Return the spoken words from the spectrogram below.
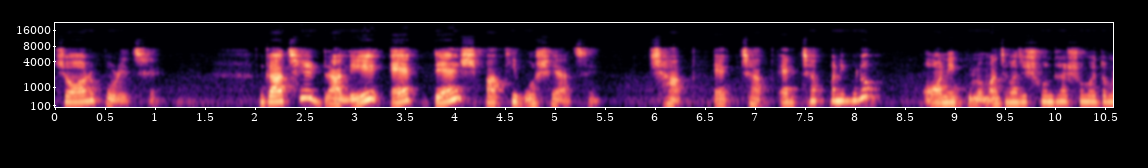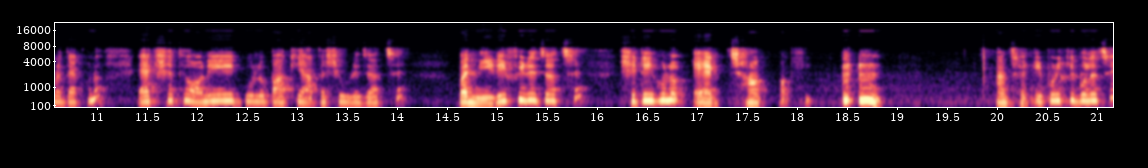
চর পড়েছে। গাছের ডালে এক ড্যাশ পাখি বসে আছে। ঝাঁক এক ঝাঁক এক ঝাঁক মানে অনেকগুলো। মাঝে মাঝে সন্ধ্যার সময় তোমরা দেখো না, একসাথে অনেকগুলো পাখি আকাশে উড়ে যাচ্ছে বা নেড়ে ফিরে যাচ্ছে। সেটাই হলো এক ঝাঁক পাখি। আচ্ছা এরপরে কি বলেছে?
